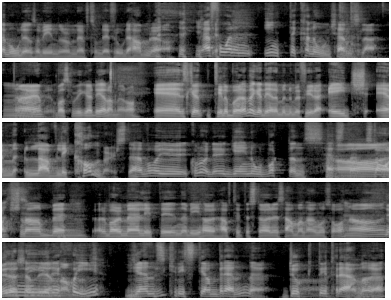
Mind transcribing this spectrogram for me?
Förmodligen så vinner hon eftersom det är Frode Hamre då. Jag får en inte kanonkänsla. Nej, vad ska vi gardera med då? Eh, vi ska till att börja med gardera med nummer fyra, H.M. Lovely Commerce. Det här var ju, kommer du ihåg, det är ju Gay Nordbortens hästar. Ja. Startsnabb, mm. har varit med lite när vi har haft lite större sammanhang och så. Ja, nu är det ny regi, namnet. Jens Christian Brenne. Duktig tränare.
